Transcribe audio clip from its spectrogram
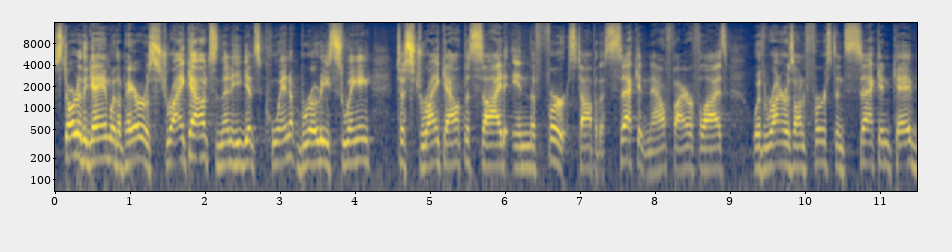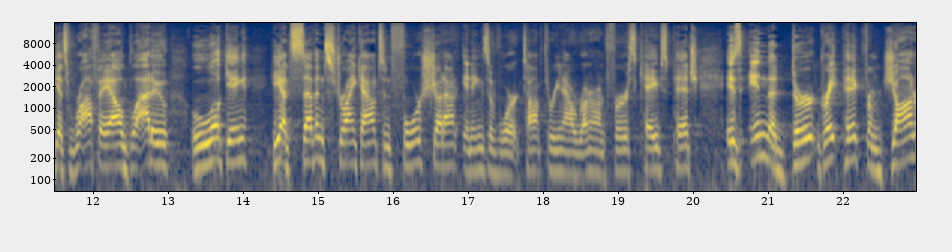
started the game with a pair of strikeouts, and then he gets Quinn Brody swinging to strike out the side in the first. Top of the second now, Fireflies with runners on first and second. Cave gets Rafael Gladu looking. He had seven strikeouts and four shutout innings of work. Top three now, runner on first. Caves pitch is in the dirt. Great pick from John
